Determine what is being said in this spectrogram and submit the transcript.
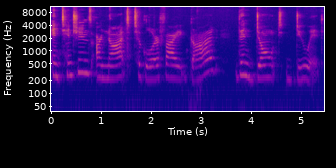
intentions are not to glorify God, then don't do it.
